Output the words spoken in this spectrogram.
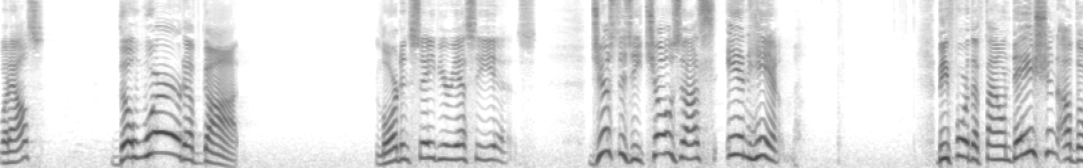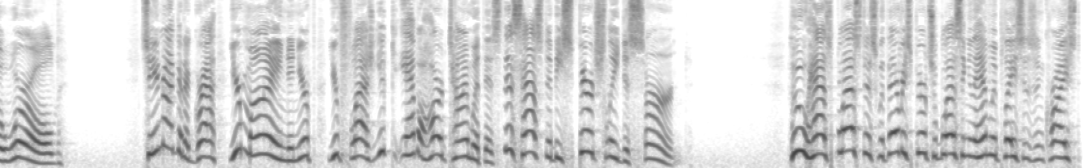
What else? The Word of God. Lord and Savior, yes, He is. Just as He chose us in Him before the foundation of the world. So you're not going to grasp your mind and your your flesh. You, you have a hard time with this. This has to be spiritually discerned. Who has blessed us with every spiritual blessing in the heavenly places in Christ,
